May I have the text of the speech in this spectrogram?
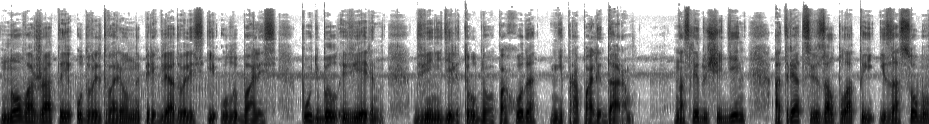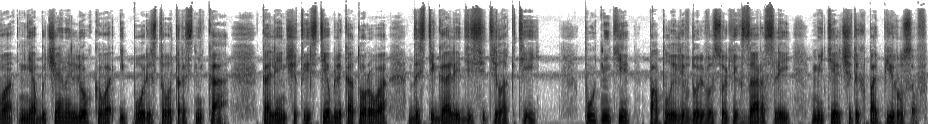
Но вожатые удовлетворенно переглядывались и улыбались. Путь был верен. Две недели трудного похода не пропали даром. На следующий день отряд связал плоты из особого, необычайно легкого и пористого тростника, коленчатые стебли которого достигали десяти локтей. Путники поплыли вдоль высоких зарослей метельчатых папирусов,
